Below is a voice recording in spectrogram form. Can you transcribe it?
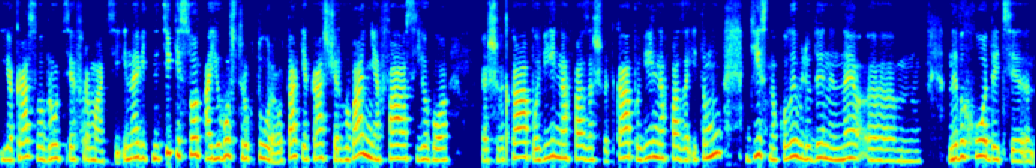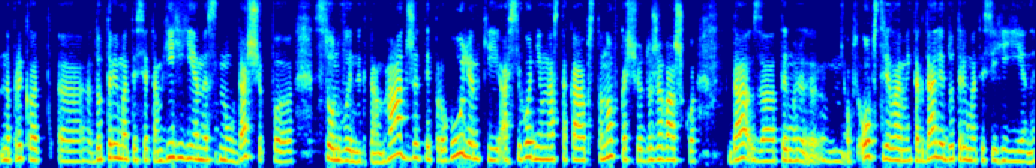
якраз в обробці інформації. І навіть не тільки сон, а його структура. Отак якраз чергування фаз його. Швидка, повільна фаза, швидка, повільна фаза. І тому дійсно, коли в людини не, ем, не виходить, е, наприклад, е, дотриматися там гігієни сну, да, щоб е, сон виник там гаджети, прогулянки. А сьогодні в нас така обстановка, що дуже важко да, за тими обстрілами і так далі дотриматися гігієни,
